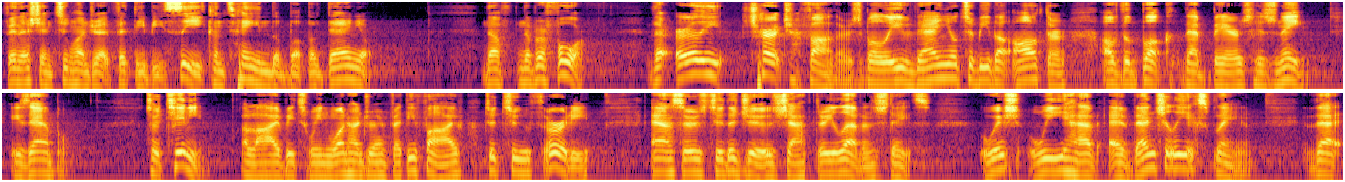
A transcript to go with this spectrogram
finished in 250 BC, contained the book of Daniel. Now, number four, the early church fathers believed Daniel to be the author of the book that bears his name. Example Tertullian, alive between 155 to 230, answers to the Jews, chapter 11 states, which we have eventually explained, that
